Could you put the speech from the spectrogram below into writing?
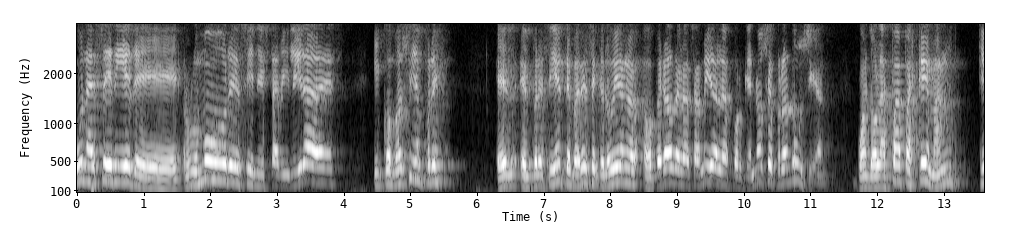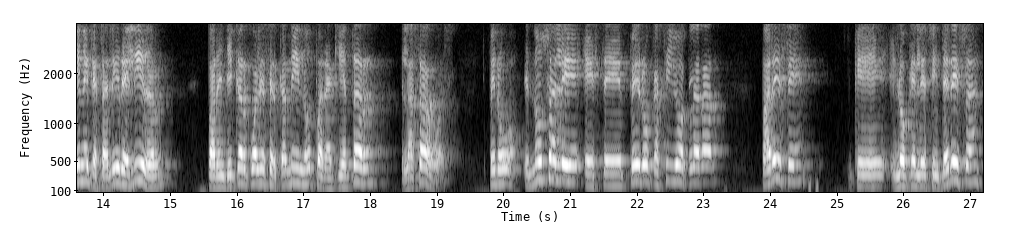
una serie de rumores, inestabilidades, y como siempre, el, el, presidente parece que lo hubieran operado de las amígdalas porque no se pronuncian. Cuando las papas queman, tiene que salir el líder para indicar cuál es el camino para aquietar las aguas. Pero no sale este Pedro Castillo a aclarar, parece que lo que les interesa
